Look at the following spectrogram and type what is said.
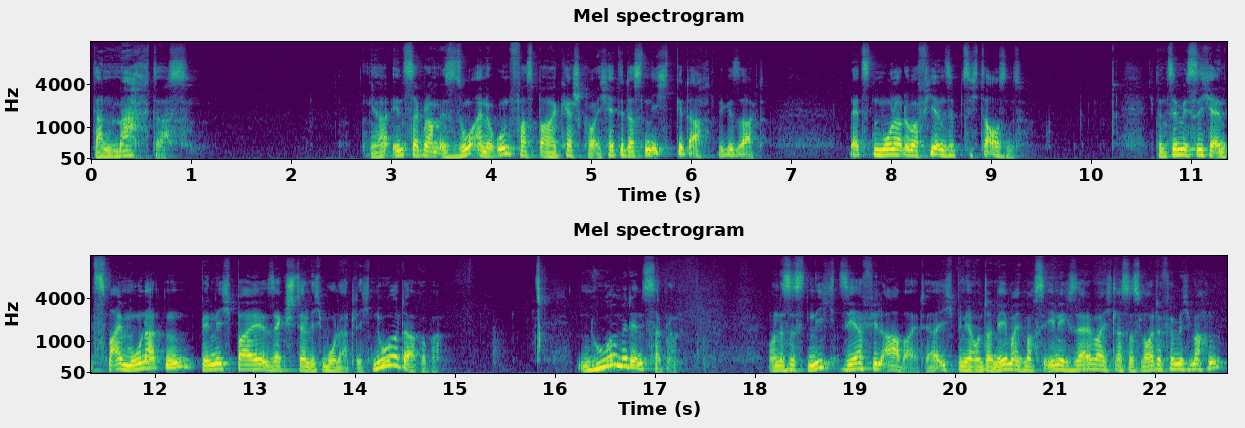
Dann mach das. Ja, Instagram ist so eine unfassbare Cash-Cow. Ich hätte das nicht gedacht, wie gesagt. Letzten Monat über 74.000. Ich bin ziemlich sicher, in zwei Monaten bin ich bei sechsstellig monatlich. Nur darüber. Nur mit Instagram. Und es ist nicht sehr viel Arbeit. Ja. Ich bin ja Unternehmer, ich mache es eh nicht selber, ich lasse das Leute für mich machen.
